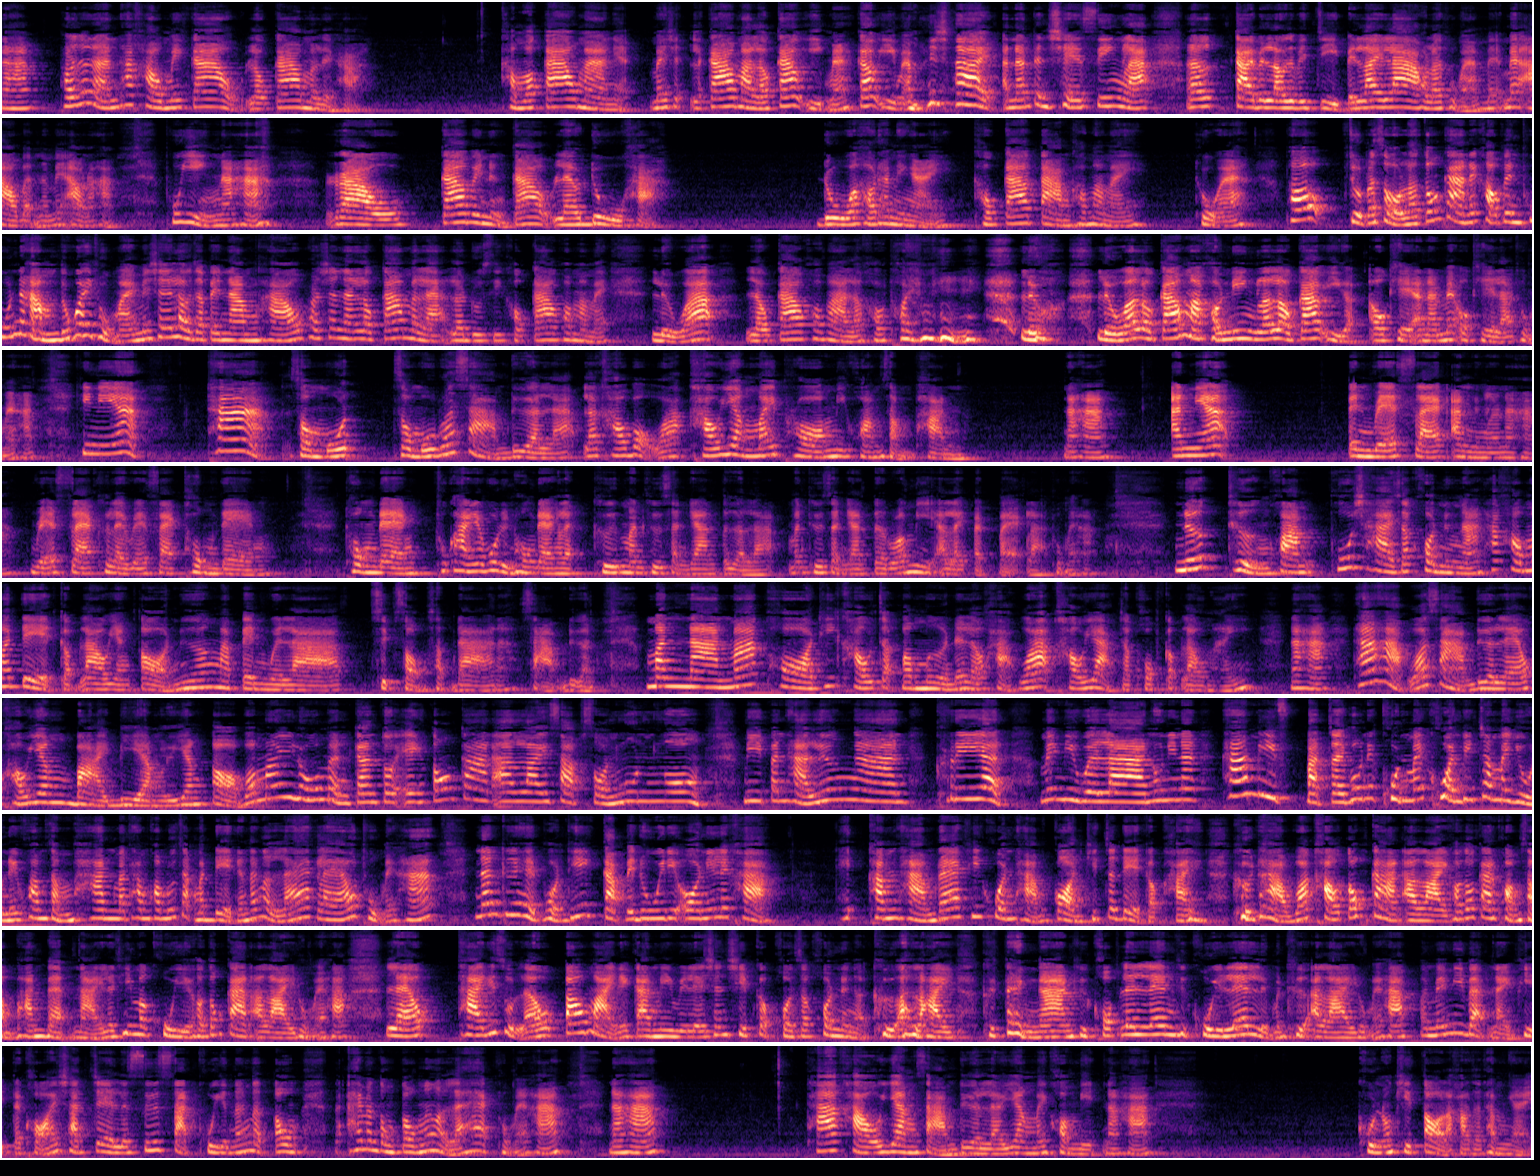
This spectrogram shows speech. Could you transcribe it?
นะคะเพราะฉะนั้นถ้าเขาไม่ก้าวเราก้าวมาเลยค่ะ คำว่าก้าวมาเนี่ยไม่ใช่ก้าวมาแล้วก้าวอีกไหมก้าวอีกไหมไม่ใช่ อันนั้นเป็น chasing ละแล้วกลายเป็นเราจะไปจีบไปไล่ล่าเขาแล้วถูกไหมไม่ไม่เอาแบบนั้นไม่เอานะคะ ผู้หญิงนะคะ เราก้าวไปหนึ่งก้าวแล้วดูค่ะ ดูว่าเขาทำยังไงเขาก้าวตามเข้ามาไหม ถูกไหมเพราะจุดประสงค์เราต้องการให้เขาเป็นผู้นำด้วยถูกไหมไม่ใช่เราจะไปนำเขา เพราะฉะนั้นเราก้าวมาแล้ว เราดูซิเขาก้าวเข้ามาไหมหรือว่าเราก้าวเข้ามาแล้วเขาถอยหนีหรือ หรือว่าเราก้าวมาเขานิ่ง แล้วเราก้าวอีกโอเค อันนั้นไม่โอเคแล้วถูกไหมคะทีนี้ถ้าสมมุติสมมุติว่าสามเดือนแล้ว แล้วเขาบอกว่าเขายังไม่พร้อมมีความสัมพันธ์นะคะอันเนี้ยเป็น red flag อันหนึ่งแล้วนะคะ red flag คืออะไร red flag ธงแดง ธงแดงทุกครั้งที่าพูดถึงธงแดงแหละคือมันคือสัญญาณเตือนละ มันคือสัญญาณเตือนว่ามีอะไรแปลกๆละถูกไหมคะนึกถึงความผู้ชายสักคนหนึ่งนะ ถ้าเขามาเดทกับเราอย่างต่อเนื่องมาเป็นเวลา 12 สัปดาห์นะ3เดือน มันนานมากพอที่เขาจะประเมินได้แล้วค่ะ ว่าเขาอยากจะคบกับเราไหมนะคะ ถ้าหากว่า 3 เดือนแล้วเขายังบ่ายเบี่ยง หรือยังตอบว่าไม่รู้เหมือนกันตัวเองต้องการอะไรสับสนงุนงง มีปัญหาเรื่องงานเครียด ไม่มีเวลานู่นนี่นั่นถ้ามีปัจจัยพวกนี้คุณไม่ควรที่จะมาอยู่ในความสัมพันธ์มาทำความรู้จักมาเดทกันตั้งแต่แรกแล้วถูกไหมคะ นั่นคือเหตุผลที่กลับไปดูวิดีโอนี้เลยค่ะ คำถามแรกที่ควรถามก่อนคิดจะเดทกับใคร คือถามว่าเขาต้องการอะไร เขาต้องการความสัมพันธ์แบบไหนและที่มาคุยเขาต้องการอะไรถูกไหมคะ แล้วท้ายที่สุดแล้วเป้าหมายในการมี relationship กับคนสักคนหนึ่งอะคืออะไร คือแต่งงานคือคบเล่นๆ คือคุยเล่นหรือมันคืออะไรถูกไหมคะ มันไม่มีแบบไหนผิดแต่ขอให้ชัดเจนและซื่อสัตย์คุยกันตั้งแต่ตรงให้มันตรงๆตั้งแต่แรกถูกไหมคะนะคะ ถ้าเขายังสามเดือนแล้วยังไม่คอมมิตนะคะ คุณต้องคิดต่อละค่ะจะทำไง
